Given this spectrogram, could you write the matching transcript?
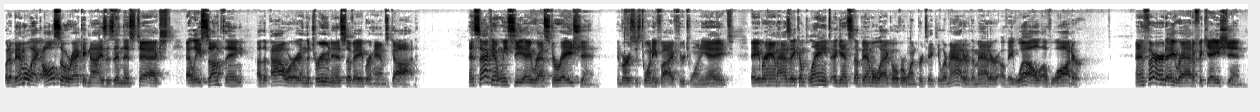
But Abimelech also recognizes in this text at least something of the power and the trueness of Abraham's God. And second, we see a restoration in verses 25 through 28. Abraham has a complaint against Abimelech over one particular matter, the matter of a well of water. And third, a ratification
